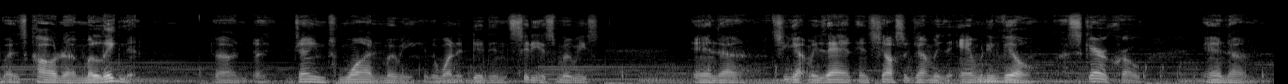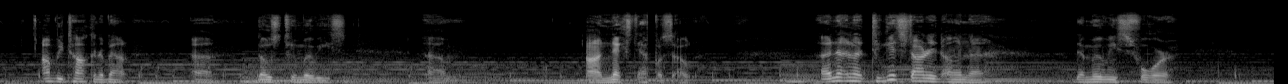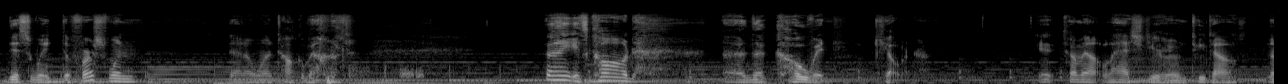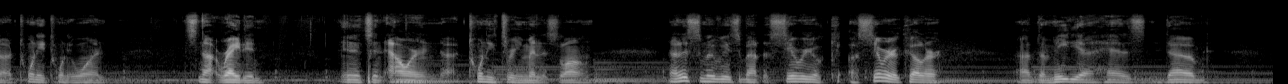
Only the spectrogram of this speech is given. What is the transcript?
But it's called uh, *Malignant*, uh, James Wan movie, the one that did Insidious movies, and she got me that, and she also got me the Amityville Scarecrow. And um, I'll be talking about uh, those two movies um, on next episode. Uh, now, to get started on uh, the movies for this week, the first one that I want to talk about, it's called uh, the COVID Killer it come out last year in 2000, uh, 2021. It's not rated, and it's an hour and uh, 23 minutes long. Now, this movie is about a serial a serial killer. Uh, the media has dubbed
